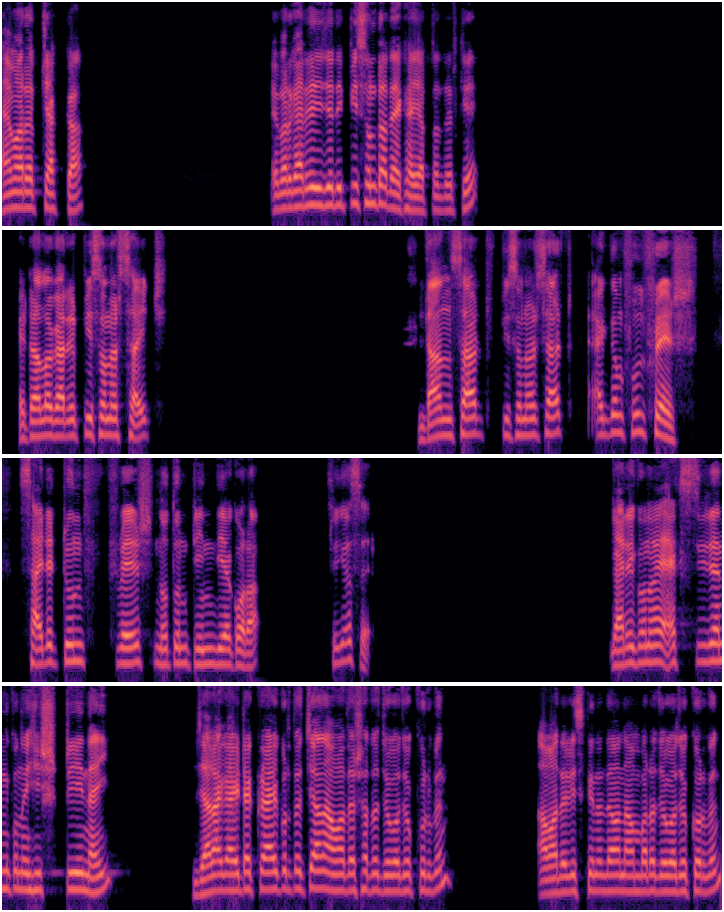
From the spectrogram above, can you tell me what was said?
এমআরএফ চাক্কা। এবার গাড়ির যদি পিছনটা দেখাই আপনাদেরকে এটা হলো গাড়ির পিছনের সাইড ডান শার্ট পিছনের শার্ট একদম ফুল ফ্রেশ সাইডের টুন ফ্রেশ নতুন টিন দিয়ে করা, ঠিক আছে? গাড়ির কোনো অ্যাক্সিডেন্ট কোনো হিস্ট্রি নাই। যারা গাড়িটা ক্রয় করতে চান, আমাদের সাথে যোগাযোগ করবেন। আমাদের স্ক্রিনে দেওয়া নাম্বারে যোগাযোগ করবেন।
